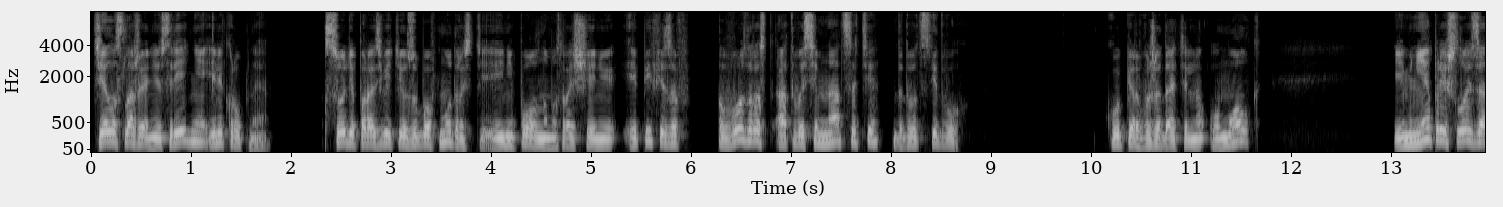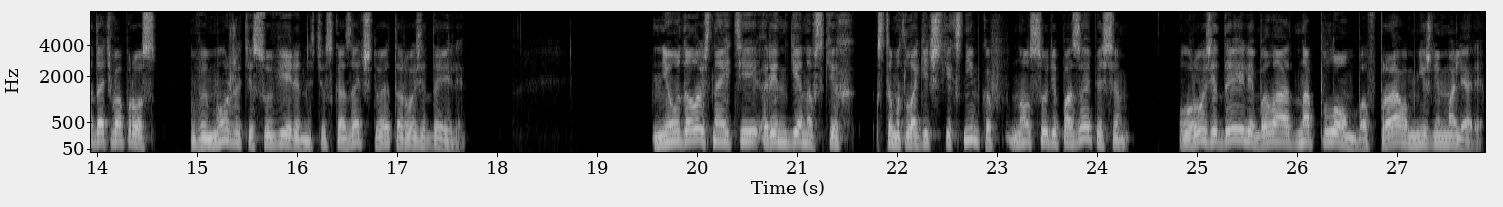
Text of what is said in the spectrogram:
Телосложение среднее или крупное. Судя по развитию зубов мудрости и неполному сращению эпифизов, возраст от 18 до 22. Купер выжидательно умолк, и мне пришлось задать вопрос — вы можете с уверенностью сказать, что это Рози Дейли. Не удалось найти рентгеновских стоматологических снимков, но, судя по записям, у Рози Дейли была одна пломба в правом нижнем маляре.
